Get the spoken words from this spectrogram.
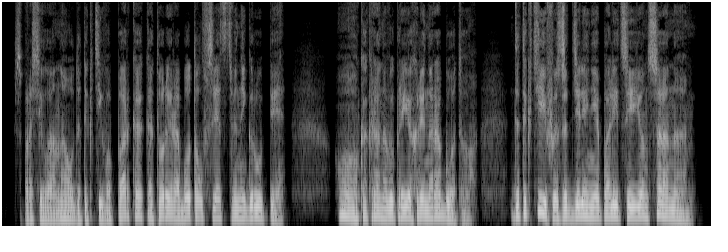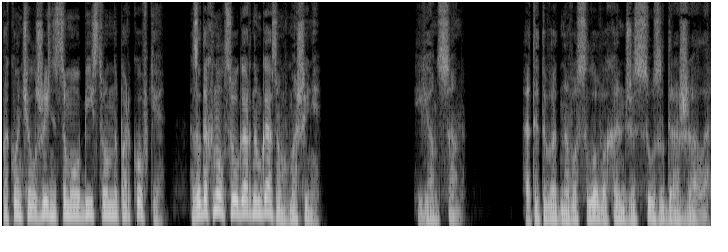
— спросила она у детектива парка, который работал в следственной группе. «О, как рано вы приехали на работу. Детектив из отделения полиции Йонсана покончил жизнь самоубийством на парковке. Задохнулся угарным газом в машине». Йонсан. От этого одного слова Хан Джису задрожала.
